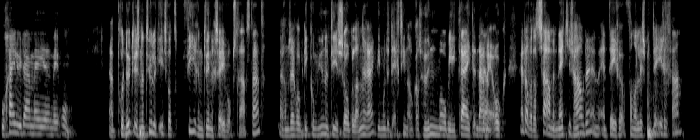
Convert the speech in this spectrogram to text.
Hoe gaan jullie daarmee mee om? Ja, het product is natuurlijk iets wat 24-7 op straat staat. Daarom zeggen we ook, die community is zo belangrijk. Die moet het echt zien ook als hun mobiliteit. En daarmee ook hè, dat we dat samen netjes houden en, en tegen vandalisme tegengaan.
